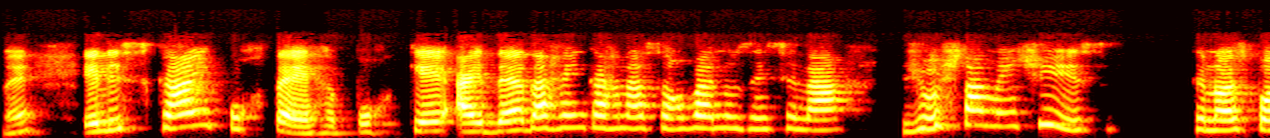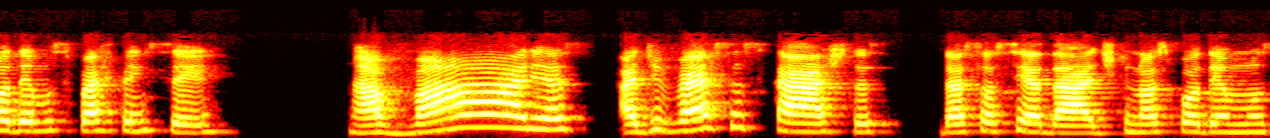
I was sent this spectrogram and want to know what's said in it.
né? Eles caem por terra, porque a ideia da reencarnação vai nos ensinar justamente isso, que nós podemos pertencer a várias, a diversas castas da sociedade, que nós podemos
